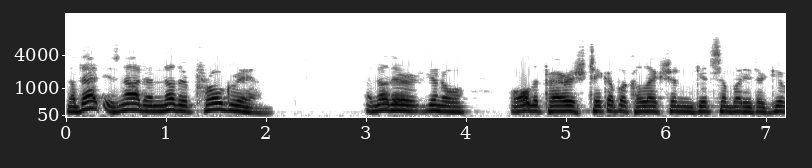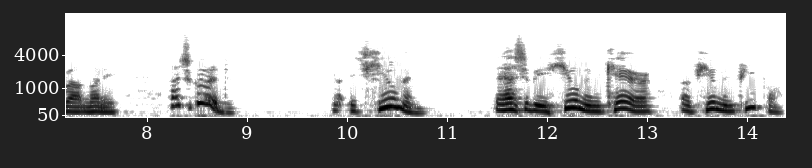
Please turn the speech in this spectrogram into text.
Now that is not another program. Another, you know, all the parish take up a collection get somebody to give out money. That's good. It's human. It has to be human care of human people.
